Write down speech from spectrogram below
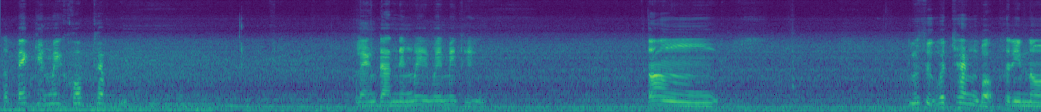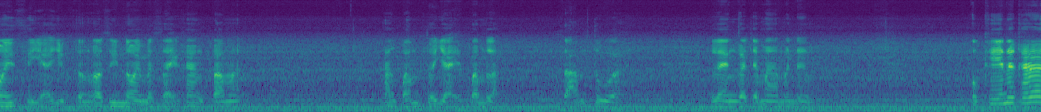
สเปคยังไม่ครบครับ แรงดันยังไม่ไม่ไม่ถึง ต้อง รู้สึกว่าช่างบอกซีนอยเสียอยู่ต้องเอาซีนอยมาใส่ข้างปั๊มอะข้างปั๊มตัวใหญ่ปั๊มหลักสามตัว แรงก็จะมาเหมือนเดิม โอเคนะครั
